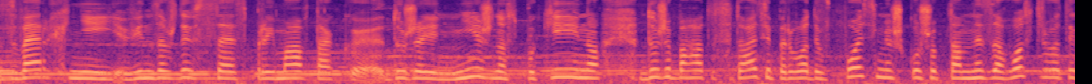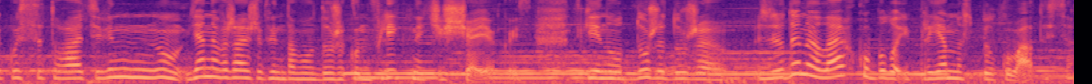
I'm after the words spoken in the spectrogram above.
зверхній. Він завжди все сприймав так е, дуже ніжно, спокійно. Дуже багато ситуацій переводив в посмішку, щоб там не загострювати якусь ситуацію. Він ну я не вважаю, що він там був дуже конфліктний чи ще якийсь. Такий ну дуже дуже з людиною легко було і приємно спілкуватися.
